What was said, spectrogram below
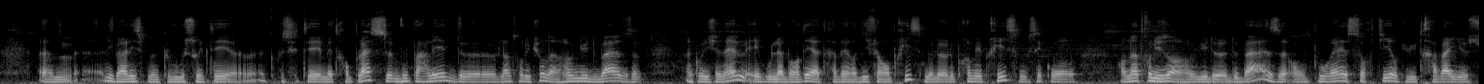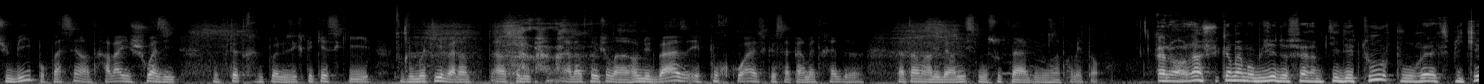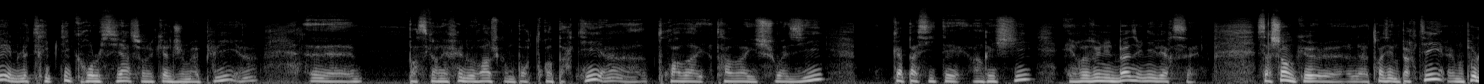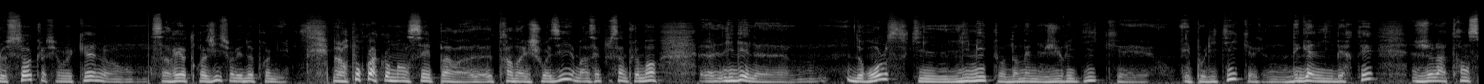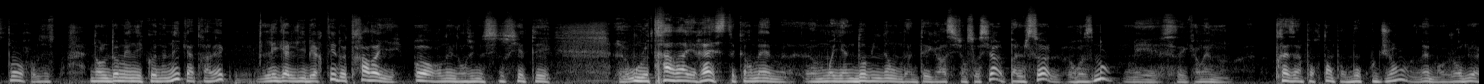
libéralisme que, vous souhaitez, que vous souhaitez mettre en place, vous parlez de l'introduction d'un revenu de base inconditionnel et vous l'abordez à travers différents prismes. le premier prisme, c'est qu'on en introduisant un revenu de, base, on pourrait sortir du travail subi pour passer à un travail choisi. Peut-être vous pouvez nous expliquer ce qui vous motive à l'introduction d'un revenu de base et pourquoi est-ce que ça permettrait d'atteindre un libéralisme soutenable dans un premier temps. Alors là, je suis quand même obligé de faire un petit détour pour réexpliquer le triptyque rawlsien sur lequel je m'appuie. Hein. Euh, parce qu'en effet, l'ouvrage comporte trois parties. Hein. travail, travail choisi, capacité enrichie et revenu de base universel. Sachant que la troisième partie est un peu le socle sur lequel on réintroduit sur les deux premiers. alors pourquoi commencer par euh, travail choisi? Eh ben, C'est tout simplement euh, l'idée de Rawls qui limite au domaine juridique et politique, d'égale liberté, je la transporte dans le domaine économique à travers l'égale liberté de travailler. Or, on est dans une société euh, où le travail reste quand même un moyen dominant d'intégration sociale, pas le seul, heureusement, mais c'est quand même très important pour beaucoup de gens, même aujourd'hui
